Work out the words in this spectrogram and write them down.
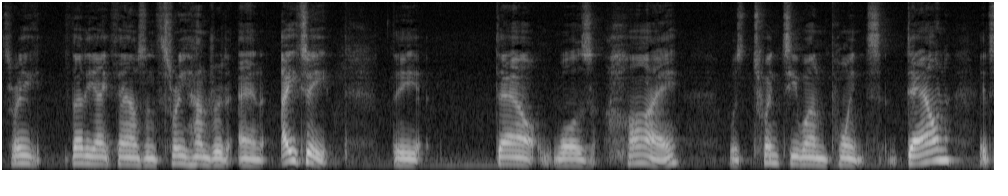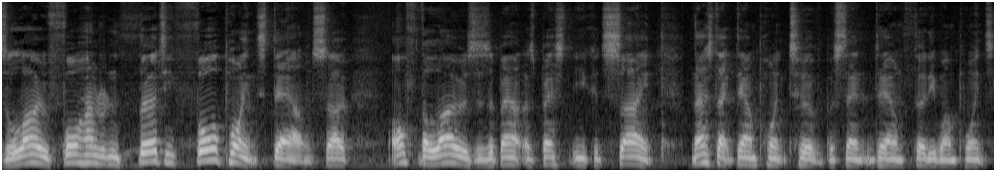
38,380. The Dow was high was 21 points down. Its low 434 points down. So off the lows is about as best you could say. Nasdaq down 0.2 of a percent, down 31 points,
